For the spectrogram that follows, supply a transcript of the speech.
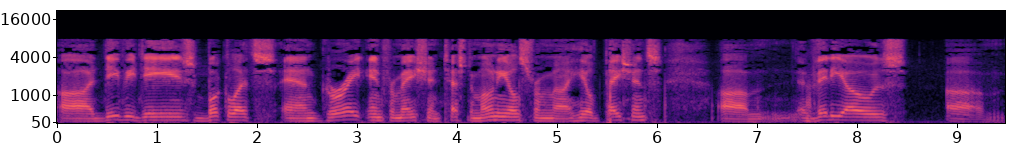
uh, DVDs, booklets, and great information, testimonials from uh, healed patients, um, videos, um,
